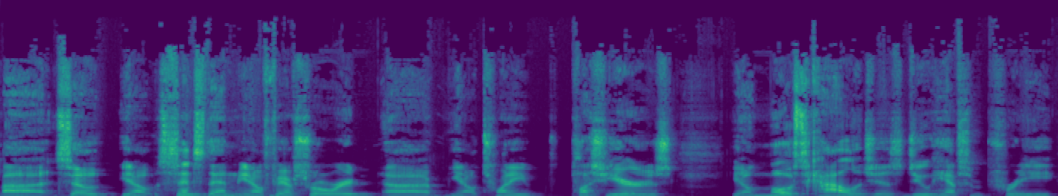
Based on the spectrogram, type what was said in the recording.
Uh, so you know, since then, you know, fast forward, uh, you know, twenty plus years, you know, most colleges do have some pretty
